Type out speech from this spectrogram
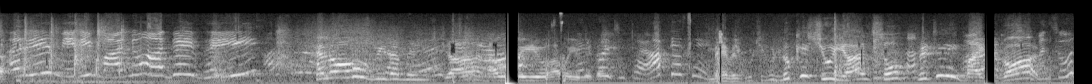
ارے میری مانو آ گئی بھائی۔ ہیلو ویرا میری جان how are you how are you بیٹا آپ کیسے ہیں؟ میں بالکل ٹھیک ہوں۔ لک ایٹ یو یو یار سو پریٹی مائی گاڈ منصور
